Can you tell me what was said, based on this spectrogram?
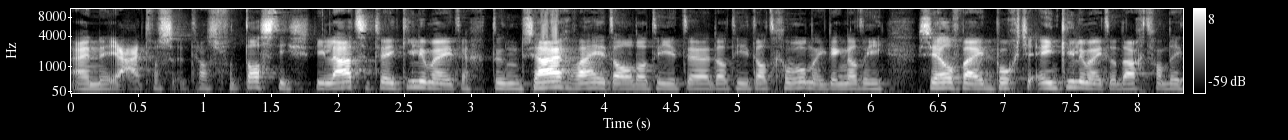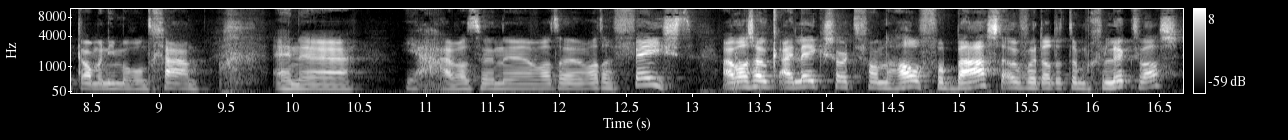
en ja, het was, het was fantastisch. Die laatste twee kilometer, toen zagen wij het al dat hij het, dat hij het had gewonnen. Ik denk dat hij zelf bij het bordje één kilometer dacht van dit kan me niet meer ontgaan. En ja, wat een, wat, een, wat een feest. Hij, was ook, hij leek soort van half verbaasd over dat het hem gelukt was.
